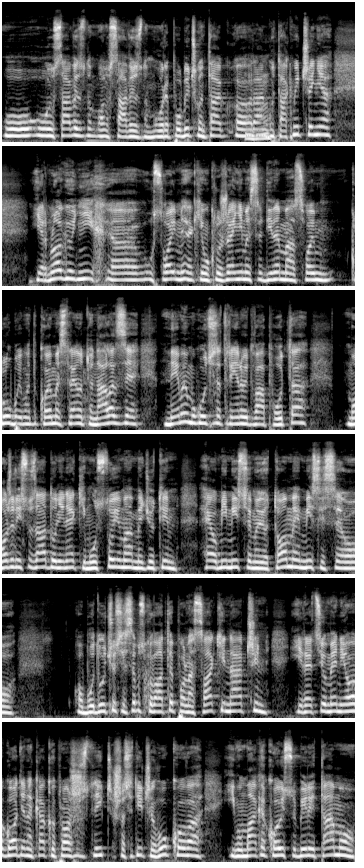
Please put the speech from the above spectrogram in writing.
u, u saveznom, u saveznom, u republičkom tak, uh -huh. rangu takmičenja, jer mnogi od njih uh, u svojim nekim okruženjima i sredinama, svojim klubovima kojima se trenutno nalaze, nemaju mogućnost da treniraju dva puta, možda nisu zadovoljni nekim uslovima, međutim, evo, mi mislimo i o tome, misli se o o budućnosti srpskog vaterpola na svaki način i recimo meni ova godina kako je prošla što, tiče, što se tiče Vukova i momaka koji su bili tamo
